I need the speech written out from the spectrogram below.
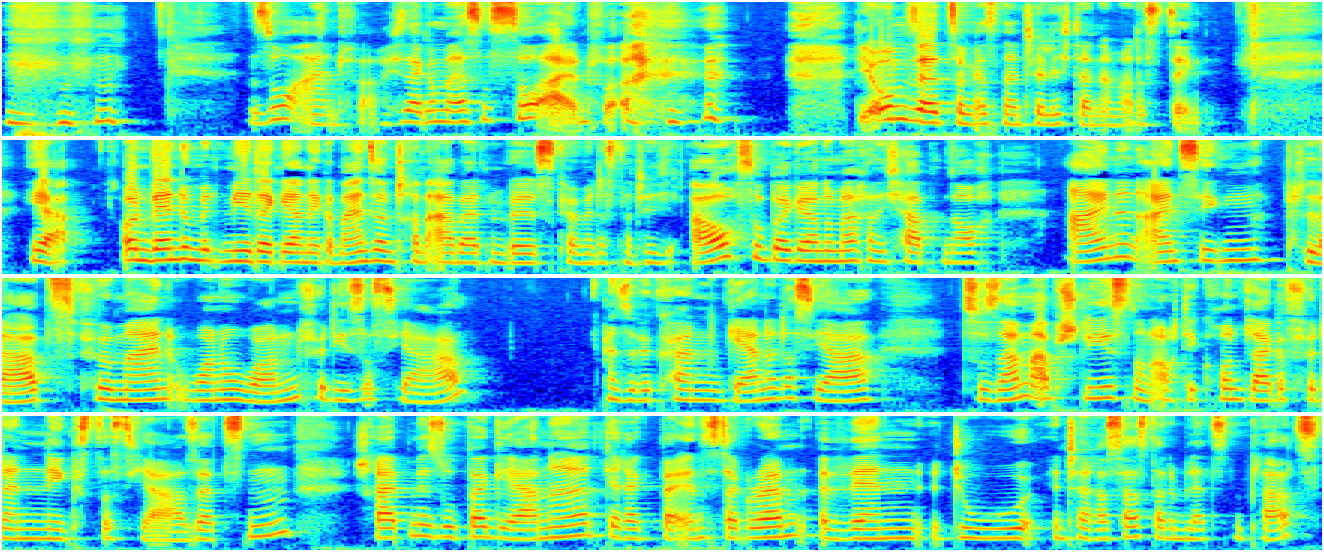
so einfach. Ich sage immer, es ist so einfach. Die Umsetzung ist natürlich dann immer das Ding. Ja, und wenn du mit mir da gerne gemeinsam dran arbeiten willst, können wir das natürlich auch super gerne machen. Ich habe noch einen einzigen Platz für mein 101 für dieses Jahr. Also wir können gerne das Jahr zusammen abschließen und auch die Grundlage für dein nächstes Jahr setzen. Schreib mir super gerne direkt bei Instagram, wenn du Interesse hast an dem letzten Platz.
